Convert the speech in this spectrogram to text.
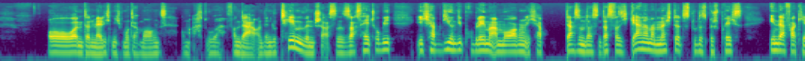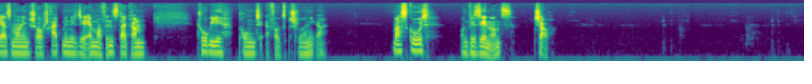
Und dann melde ich mich Montagmorgens um 8 Uhr von da. Und wenn du Themenwünsche hast und sagst, hey Tobi, ich habe die und die Probleme am Morgen, ich habe das und das und das, was ich gerne mal möchte, dass du das besprichst in der Verkehrsmorning-Show, schreib mir eine DM auf Instagram, tobi.erfolgsbeschleuniger. Mach's gut und wir sehen uns. Ciao.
